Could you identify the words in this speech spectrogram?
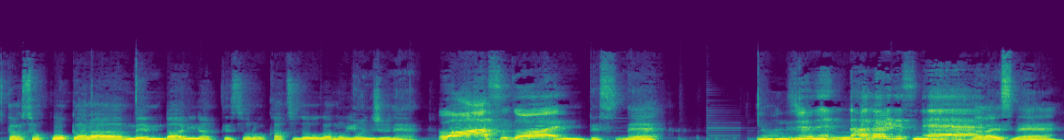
だからそこからメンバーになって、その活動がもう40年ーうわー、すごい。ですね。40年長いですね。長いですね。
